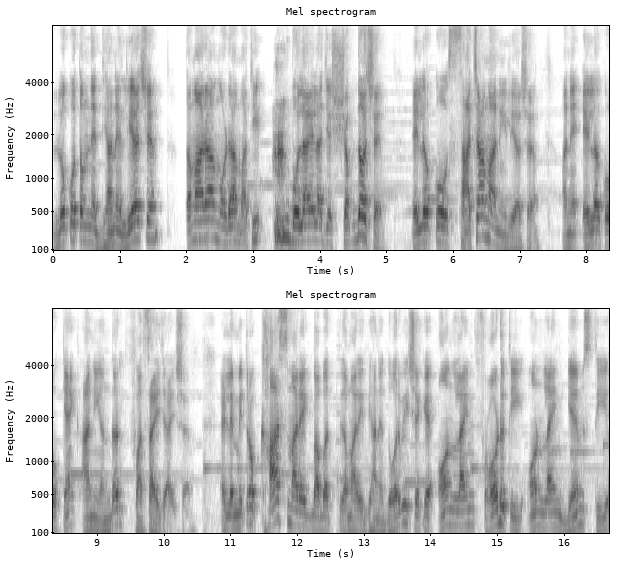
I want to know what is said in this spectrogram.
લોકો તમને ધ્યાને લે છે. તમારા મોઢામાંથી બોલાયેલા જે શબ્દ છે, એ લોકો સાચા માની લે છે અને એ લોકો ક્યાંક આની અંદર ફસાઈ જાય છે. એટલે મિત્રો, ખાસ મારે એક બાબત તમારી ધ્યાને દોરવી છે કે ઓનલાઈન ફ્રોડથી, ઓનલાઈન ગેમ્સથી,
